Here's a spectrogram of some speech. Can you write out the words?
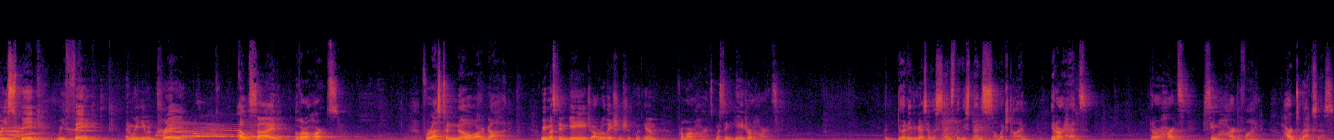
We speak, we think, and we even pray outside of our hearts. For us to know our God, we must engage our relationship with Him from our hearts. We must engage our hearts. But do any of you guys have a sense that we spend so much time in our heads that our hearts seem hard to find, hard to access?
